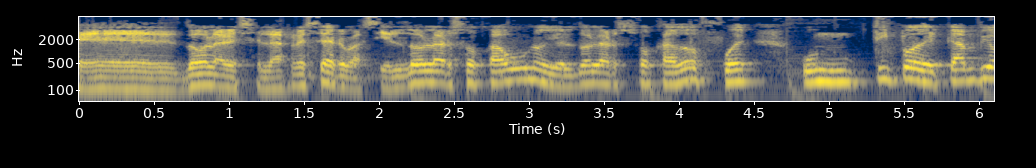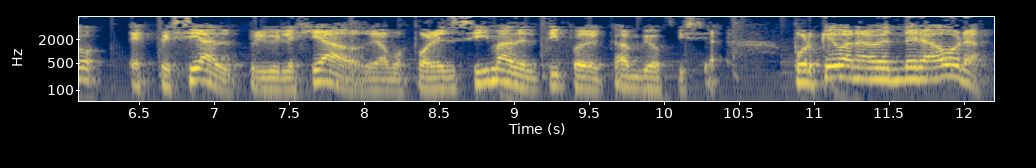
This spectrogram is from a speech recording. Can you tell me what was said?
eh, dólares en las reservas y el dólar soja 1 y el dólar soja 2 fue un tipo de cambio especial, privilegiado, digamos, por encima del tipo de cambio oficial. ¿Por qué van a vender ahora?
